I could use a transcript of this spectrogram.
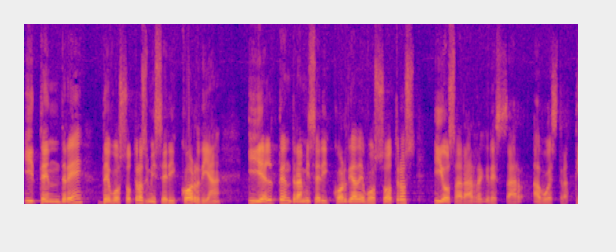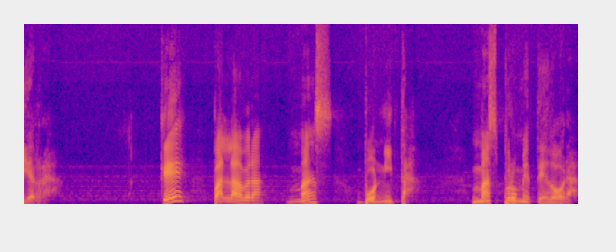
Y tendré de vosotros misericordia, y él tendrá misericordia de vosotros y os hará regresar a vuestra tierra. Qué palabra más bonita, más prometedora.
